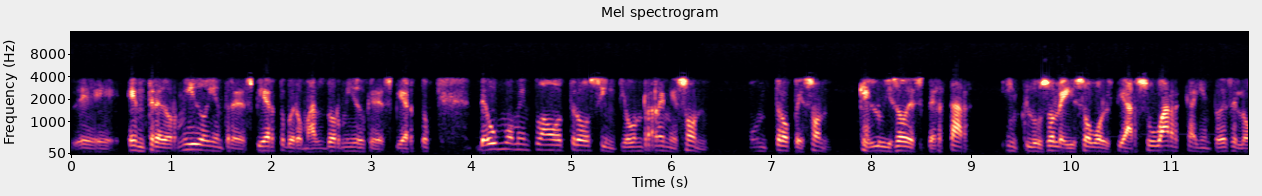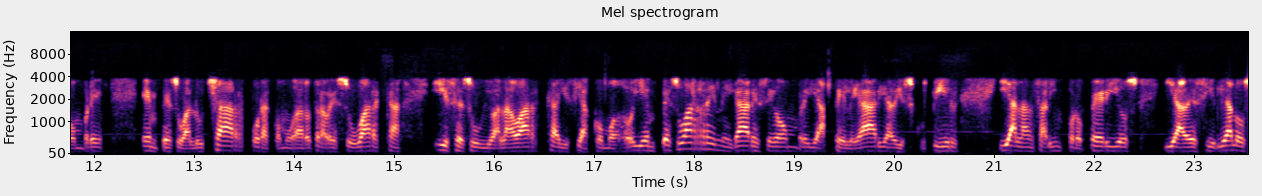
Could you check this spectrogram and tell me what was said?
eh, entre dormido y entre despierto, pero más dormido que despierto, de un momento a otro sintió un remesón, un tropezón que lo hizo despertar, incluso le hizo voltear su barca y entonces el hombre empezó a luchar por acomodar otra vez su barca y se subió a la barca y se acomodó y empezó a renegar ese hombre y a pelear y a discutir y a lanzar improperios y a decirle a los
